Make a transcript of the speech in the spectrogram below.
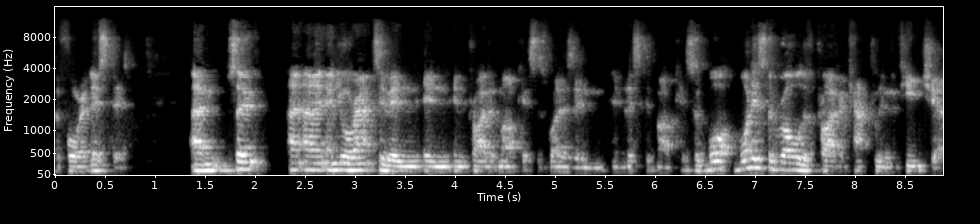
before it listed. Um, so, and, and, you're active in, in, in, private markets as well as in, in listed markets. So, what, what is the role of private capital in the future?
